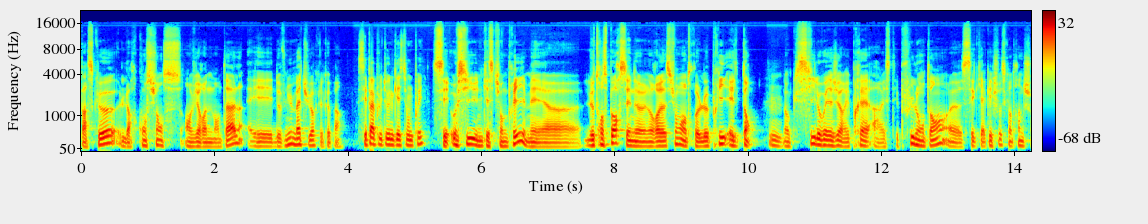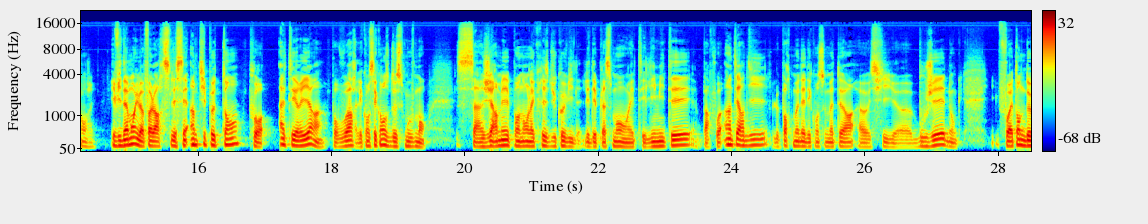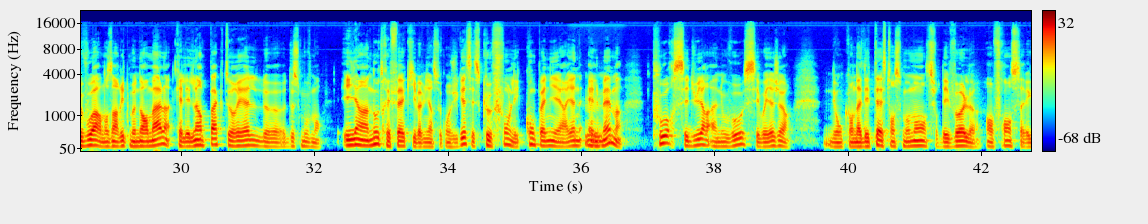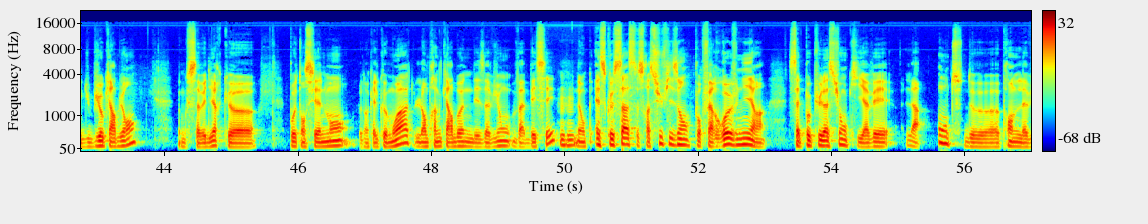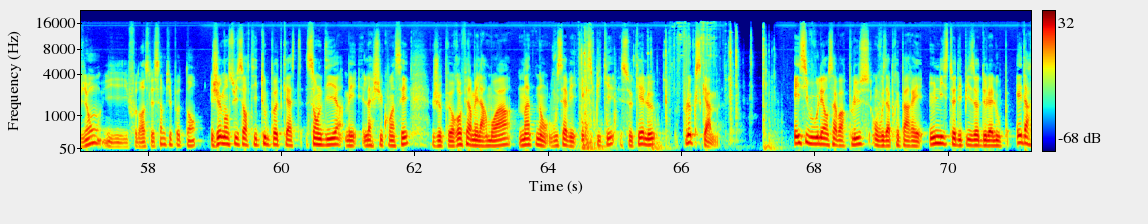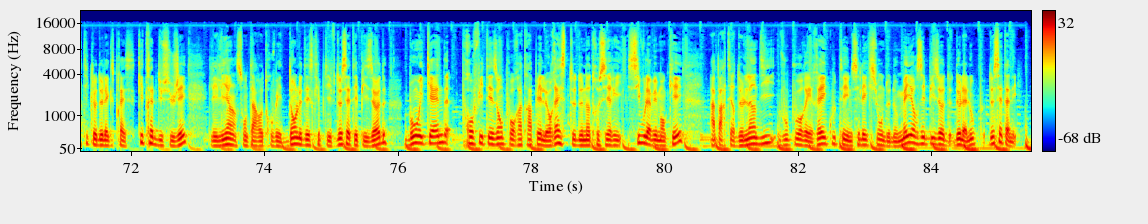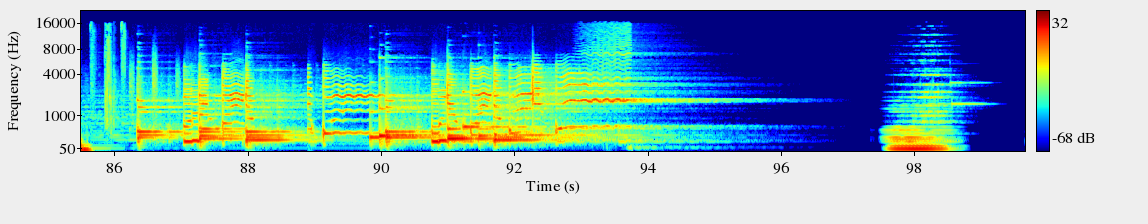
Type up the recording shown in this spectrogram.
parce que leur conscience environnementale est devenue mature quelque part. C'est pas plutôt une question de prix? C'est aussi une question de prix, mais euh, le transport, c'est une, une relation entre le prix et le temps. Hmm. Donc si le voyageur est prêt à rester plus longtemps, euh, c'est qu'il y a quelque chose qui est en train de changer. Évidemment, il va falloir se laisser un petit peu de temps pour atterrir, pour voir les conséquences de ce mouvement. Ça a germé pendant la crise du Covid. Les déplacements ont été limités, parfois interdits. Le porte-monnaie des consommateurs a aussi euh, bougé. Donc il faut attendre de voir dans un rythme normal quel est l'impact réel de, de ce mouvement. Et il y a un autre effet qui va venir se conjuguer, c'est ce que font les compagnies aériennes Mhm. elles-mêmes pour séduire à nouveau ces voyageurs. Donc on a des tests en ce moment sur des vols en France avec du biocarburant. Donc ça veut dire que potentiellement, dans quelques mois, l'empreinte carbone des avions va baisser. Mhm. Donc est-ce que ça, ce sera suffisant pour faire revenir cette population qui avait la honte de prendre l'avion? Il faudra se laisser un petit peu de temps. Je m'en suis sorti tout le podcast sans le dire, mais là je suis coincé. Je peux refermer l'armoire. Maintenant, vous savez expliquer ce qu'est le Fluxcam. Et si vous voulez en savoir plus, on vous a préparé une liste d'épisodes de La Loupe et d'articles de l'Express qui traitent du sujet. Les liens sont à retrouver dans le descriptif de cet épisode. Bon week-end, profitez-en pour rattraper le reste de notre série si vous l'avez manqué. À partir de lundi, vous pourrez réécouter une sélection de nos meilleurs épisodes de La Loupe de cette année.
